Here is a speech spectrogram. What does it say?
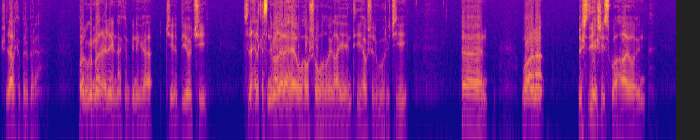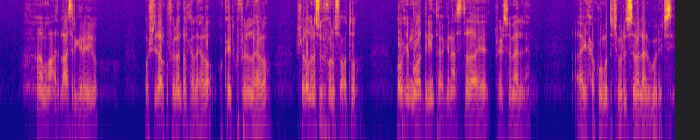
shidaalka berbera waan uga mahad celinaynaa kambiniga b o g sida xilkasnimada leh uu hawsha wado ilaa intii hawsha lagu wareejiyey. Waana dhishidii heshiisku ahaayoo in haamuhu la casrigareeyo oo shidaal ku filan dalka la helo oo kayd ku filan la helo shaqaduna si hufan u socoto. Waa wixii muwaadiniinta ganacsatada ah ee reer somalilan ay xukuumadda jamhuuriyadda somalilan ugu wareejisay.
